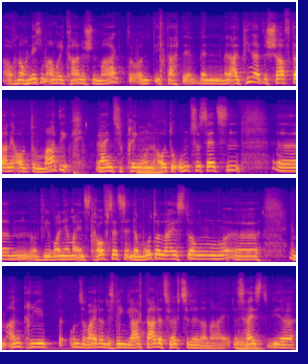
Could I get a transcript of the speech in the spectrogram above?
auch noch nicht im amerikanischen Markt. Und ich dachte, wenn, wenn Alpina das schafft, da eine Automatik reinzubringen mhm. und ein Auto umzusetzen, ähm, und wir wollen ja mal eins draufsetzen in der Motorleistung, äh, im Antrieb und so weiter. Und deswegen lag da der Zwölfzylinder nahe. Das mhm. heißt, wir,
